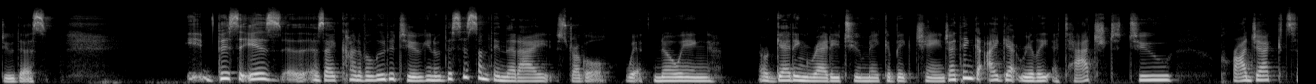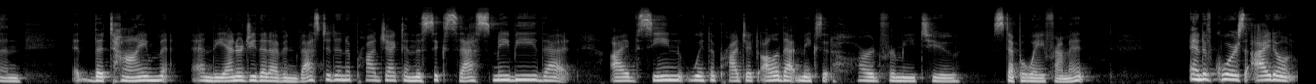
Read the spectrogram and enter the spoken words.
do this. This is, as I kind of alluded to, you know, this is something that I struggle with knowing or getting ready to make a big change. I think I get really attached to projects and the time and the energy that I've invested in a project and the success maybe that I've seen with a project. All of that makes it hard for me to step away from it. And of course, I don't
